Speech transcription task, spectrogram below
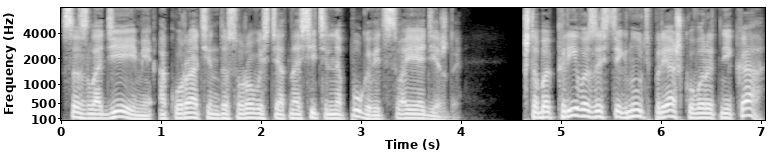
со злодеями, аккуратен до суровости относительно пуговиц своей одежды. Чтобы криво застегнуть пряжку воротника,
